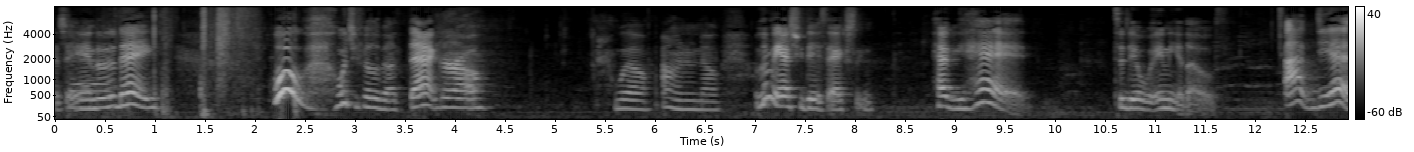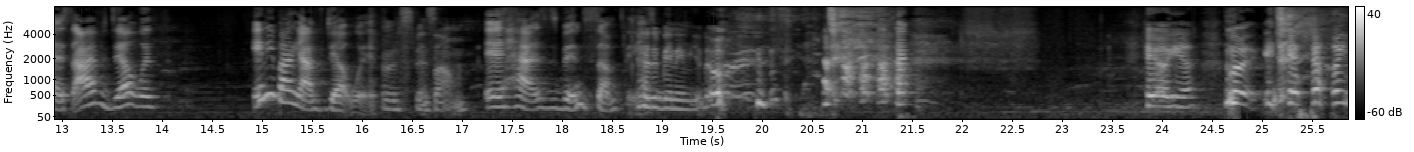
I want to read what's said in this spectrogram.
At the end of the day, whoo, what you feel about that, girl? Well, I don't even know. Let me ask you this: actually, have you had to deal with any of those? I yes, I've dealt with anybody I've dealt with. It's been something. It has been something. Has it been any of those? Hell yeah! Look, hell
